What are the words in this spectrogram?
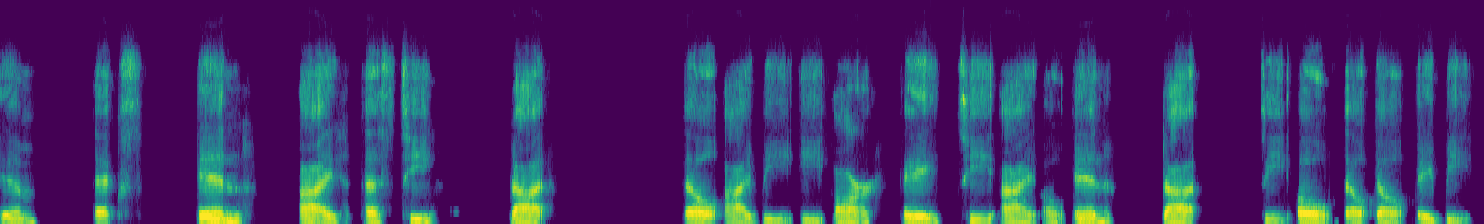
M X N I S T dot L I B E R A T I O N dot C O L L A B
